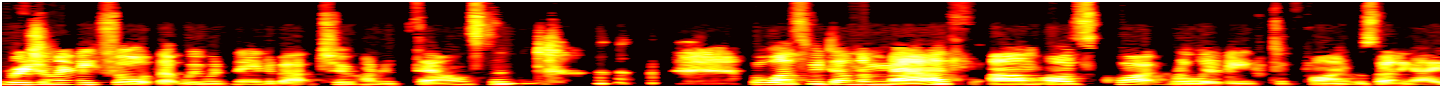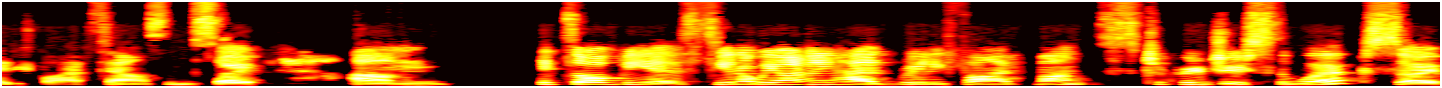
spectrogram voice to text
originally thought that we would need about 200,000. but once we'd done the math, um, I was quite relieved to find it was only 85,000. So, um, it's obvious, you know, we only had really five months to produce the work. So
